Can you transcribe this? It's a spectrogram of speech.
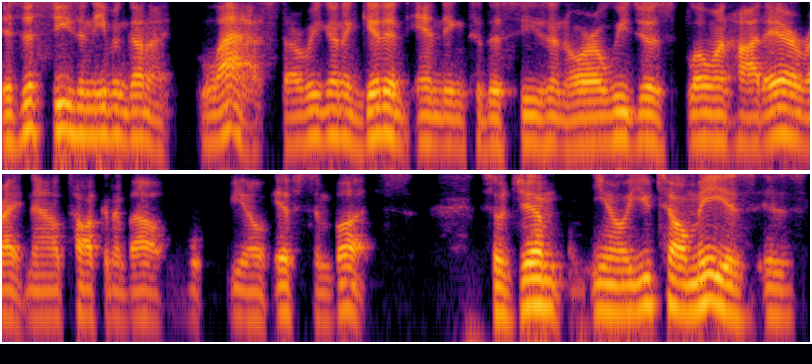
is this season even gonna last? Are we going to get an ending to this season, or are we just blowing hot air right now, talking about you know ifs and buts? So, Jim, you know, you tell me is is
